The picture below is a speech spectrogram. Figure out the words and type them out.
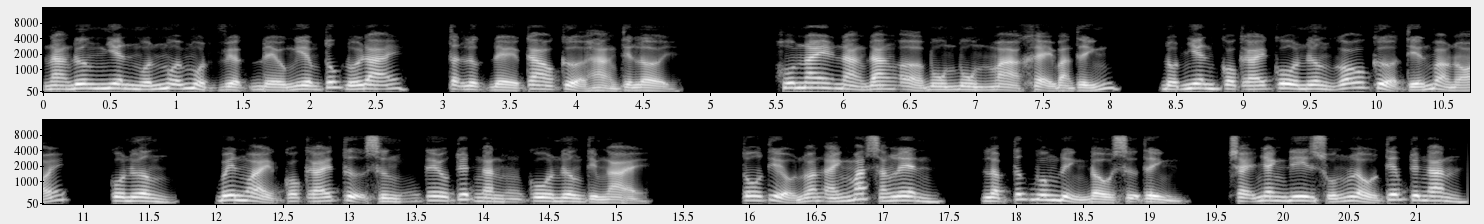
nàng đương nhiên muốn mỗi một việc đều nghiêm túc đối đãi, tận lực đề cao cửa hàng tiền lời. Hôm nay nàng đang ở bùn bùn mà khẻ bản tính, đột nhiên có cái cô nương gõ cửa tiến vào nói, cô nương, bên ngoài có cái tự xưng kêu tuyết ngăn cô nương tìm ngài. Tô Tiểu Loan ánh mắt sáng lên, lập tức buông đỉnh đầu sự tình, chạy nhanh đi xuống lầu tiếp tuyết ngăn.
